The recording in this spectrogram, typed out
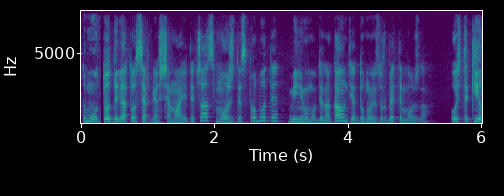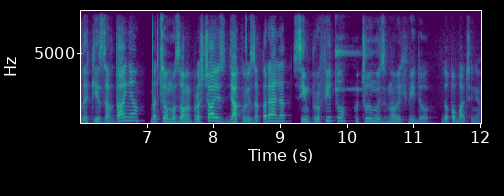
Тому до 9 серпня ще маєте час, можете спробувати. Мінімум один аккаунт, я думаю, зробити можна. Ось такі легкі завдання. На цьому з вами прощаюсь. Дякую за перегляд. Всім профіту. Почуємось в нових відео. До побачення.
